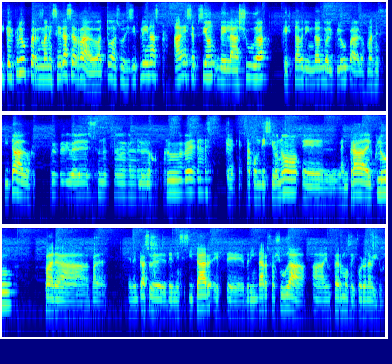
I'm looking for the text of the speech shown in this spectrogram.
y que el club permanecerá cerrado a todas sus disciplinas, a excepción de la ayuda que está brindando el club para los más necesitados. River es uno de los clubes que acondicionó la entrada del club para, en el caso de, necesitar este, brindar su ayuda a, enfermos del coronavirus.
